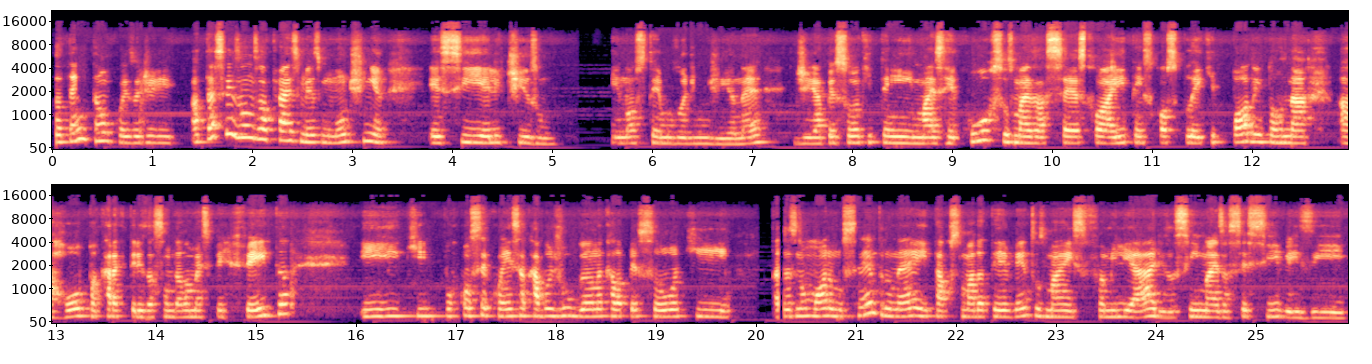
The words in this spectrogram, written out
Até então, coisa de até seis anos atrás mesmo, não tinha esse elitismo que nós temos hoje em dia, né? De a pessoa que tem mais recursos, mais acesso a itens cosplay que podem tornar a roupa, a caracterização dela mais perfeita e que, por consequência, acaba julgando aquela pessoa que às vezes não mora no centro, né? E está acostumada a ter eventos mais familiares, assim, mais acessíveis e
